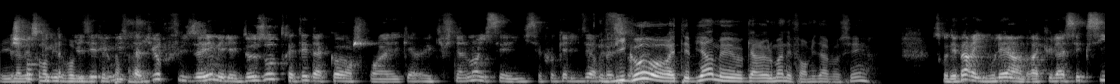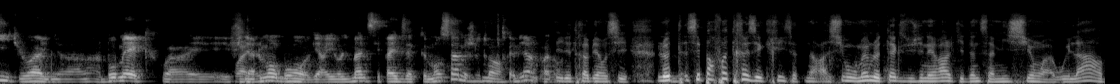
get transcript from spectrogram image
Et il je avait pense envie de revisiter le a dû refuser, mais les deux autres étaient d'accord, je crois, et que, et que finalement il s'est focalisé après Vigo aurait été bien, mais euh, Gary Oldman est formidable aussi. Parce qu'au départ, il voulait un Dracula sexy, tu vois, une- un, beau mec, quoi. Et, et finalement, bon, Gary Oldman, c'est pas exactement ça, mais je le trouve Non, très bien. quoi. Il est très bien aussi. C'est parfois très écrit cette narration, ou même le texte du général qui donne sa mission à Willard.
